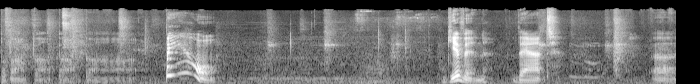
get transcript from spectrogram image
Ba ba ba ba Given that uh,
